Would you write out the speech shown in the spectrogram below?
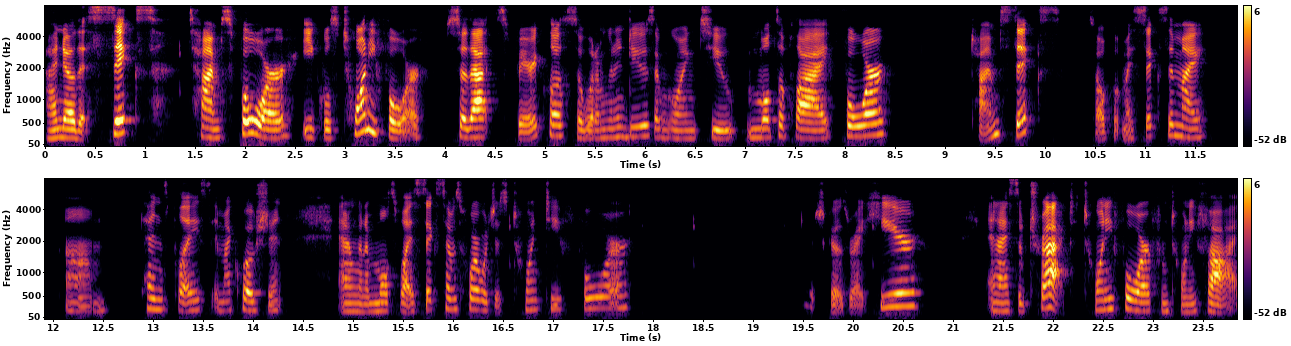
I know that 6 times 4 equals 24, so that's very close. So what I'm going to do is I'm going to multiply 4 times 6. So I'll put my 6 in my um, tens place in my quotient, and I'm going to multiply 6 times 4, which is 24, which goes right here, and I subtract 24 from 25.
